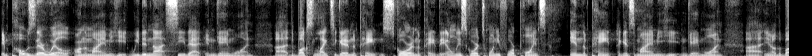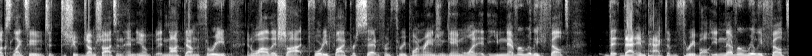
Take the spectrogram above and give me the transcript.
impose their will on the Miami Heat. We did not see that in game one. Uh, the Bucks like to get in the paint and score in the paint. They only scored 24 points in the paint against the Miami Heat in Game One. Uh, you know, the Bucks like to, to, to shoot jump shots and, and you know and knock down the three. And while they shot 45% from three point range in Game One, it, you never really felt that that impact of the three ball. You never really felt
